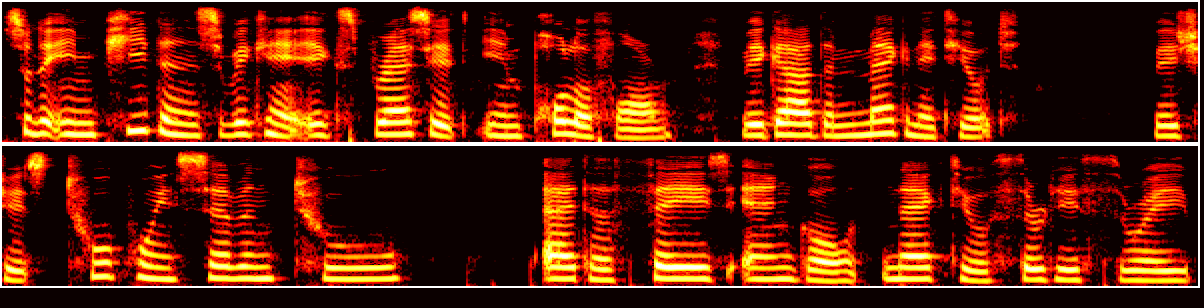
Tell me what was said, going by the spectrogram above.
So the impedance, we can express it in polar form. We got the magnitude, which is 2.72 at a phase angle negative 33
